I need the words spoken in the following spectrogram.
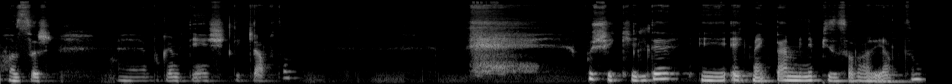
hazır. Ee, bugün bir değişiklik yaptım. Bu şekilde e, ekmekten mini pizzalar yaptım.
